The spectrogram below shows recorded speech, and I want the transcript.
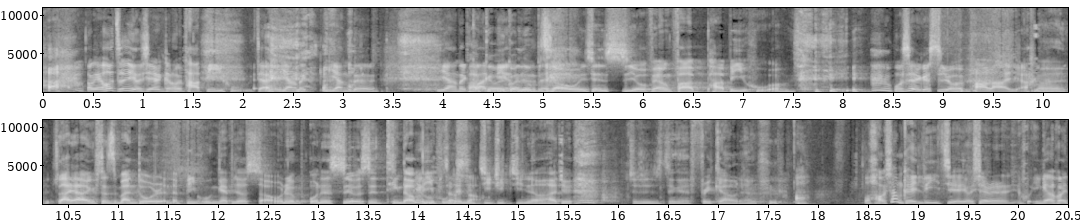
OK，或者是有些人可能会怕壁虎，这样一样的、一样的、一样的观念。各位观众不知道，我以前室友非常怕怕壁虎哦。我是有一个室友很怕拉雅，嗯，拉雅算是蛮多人的，壁虎应该比较少。我那我那室友是听到壁虎那边叽叽叽，然后他就 就是这个 freak out 的。我好像可以理解有些人会应该会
